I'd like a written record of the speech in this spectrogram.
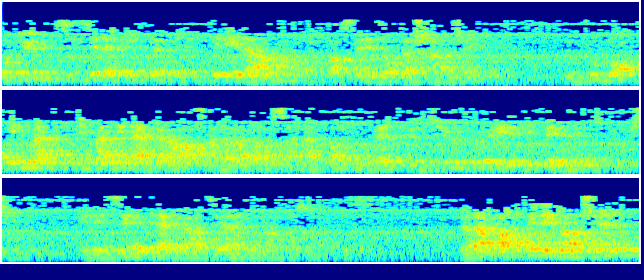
Au lieu d'utiliser la culpabilité et la honte pour forcer les autres à changer, pouvons émaner la grâce en leur annonçant la bonne nouvelle que Dieu veut les libérer du péché et les aider à grandir à l'image de son Fils. De rapporter l'Évangile,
